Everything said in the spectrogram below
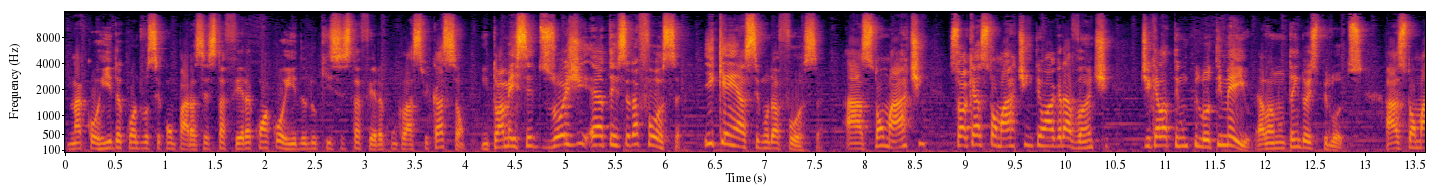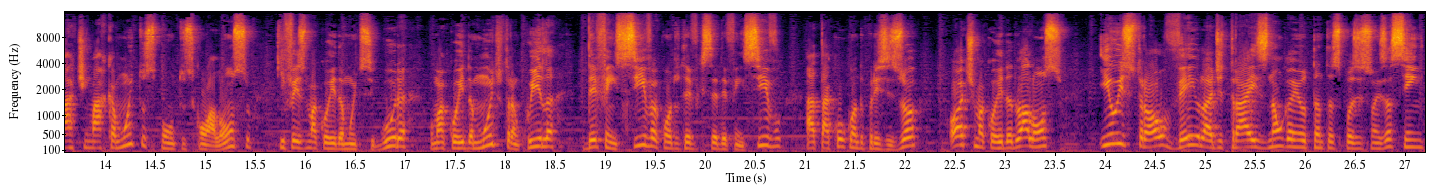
na corrida quando você compara sexta-feira com a corrida do que sexta-feira com classificação. Então a Mercedes hoje é a terceira força. E quem é a segunda força? A Aston Martin, só que a Aston Martin tem um agravante de que ela tem um piloto e meio, ela não tem dois pilotos. A Aston Martin marca muitos pontos com o Alonso, que fez uma corrida muito segura, uma corrida muito tranquila, defensiva quando teve que ser defensivo, atacou quando precisou, ótima corrida do Alonso, e o Stroll veio lá de trás, não ganhou tantas posições assim,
